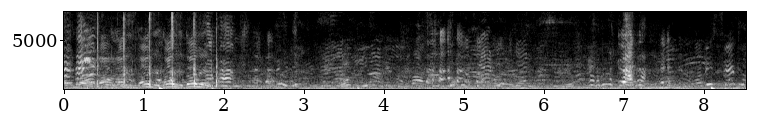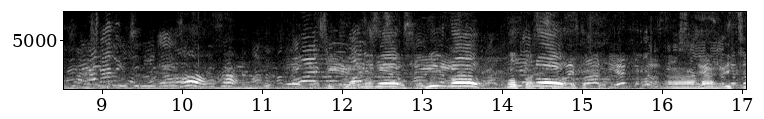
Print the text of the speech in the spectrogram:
Bravo, Darim, dalje, dalje, dalje! Viki opasno. Mirno! Opasno si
